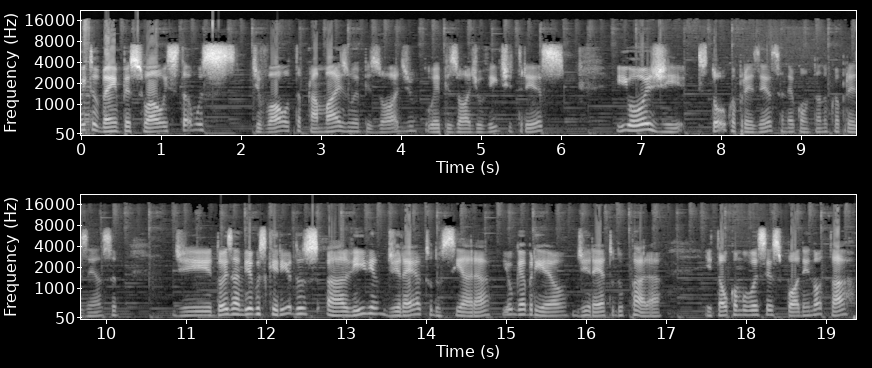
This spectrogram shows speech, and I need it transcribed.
Muito bem, pessoal, estamos de volta para mais um episódio, o episódio 23. E hoje estou com a presença, né, contando com a presença de dois amigos queridos, a Lilian, direto do Ceará, e o Gabriel, direto do Pará. Então, como vocês podem notar,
